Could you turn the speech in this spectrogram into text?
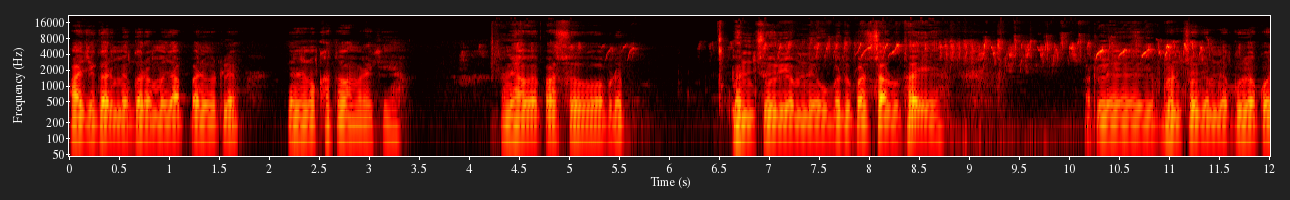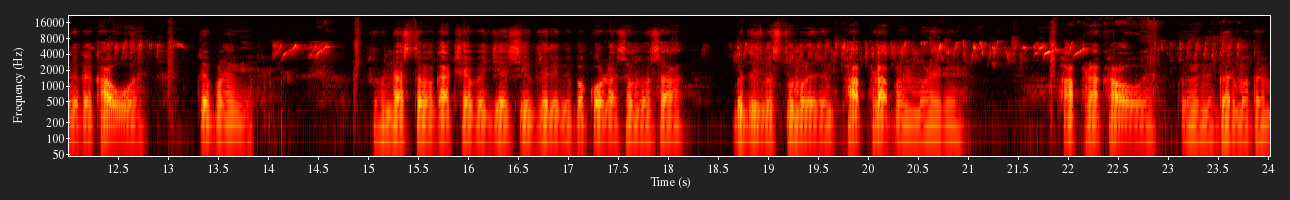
ભાજી ગરમે ગરમ જ આપવાની એટલે એને નખાતવામાં રાખીએ. અને હવે પાછું આપણે મંચુરિયમ ને એવું બધું પાછું ચાલુ થાય. એટલે મન્ચુરિયમને કોઈને કંઈ ખાવું હોય, તે પણ આવી. નાસ્તામાં ગાંઠિયા ભજીયા, શીપ જલેબી, પકોડા, સમોસા, બધી જ વસ્તુ મળે છે અને ફાફડા પણ મળે રહે ફાફડા ખાવા હોય તો એને ગરમા ગરમ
